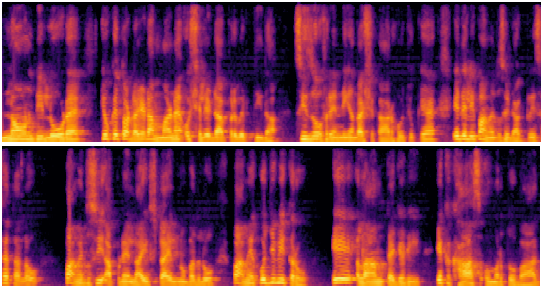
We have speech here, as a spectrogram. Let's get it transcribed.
ਲਾਉਣ ਦੀ ਲੋੜ ਹੈ ਕਿਉਂਕਿ ਤੁਹਾਡਾ ਜਿਹੜਾ ਮਨ ਹੈ ਉਹ ਛਲੇਡਾ ਪ੍ਰਵਿਰਤੀ ਦਾ ਸੀਜ਼ੋਫਰੇਨੀਆ ਦਾ ਸ਼ਿਕਾਰ ਹੋ ਚੁੱਕਿਆ ਹੈ। ਇਹਦੇ ਲਈ ਭਾਵੇਂ ਤੁਸੀਂ ਡਾਕਟਰੀ ਸਹਾਇਤਾ ਲਓ ਭਾਵੇਂ ਤੁਸੀਂ ਆਪਣੇ ਲਾਈਫ ਸਟਾਈਲ ਨੂੰ ਬਦਲੋ, ਭਾਵੇਂ ਕੁਝ ਵੀ ਕਰੋ, ਇਹ ਅਲਾਮਤ ਹੈ ਜਿਹੜੀ ਇੱਕ ਖਾਸ ਉਮਰ ਤੋਂ ਬਾਅਦ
